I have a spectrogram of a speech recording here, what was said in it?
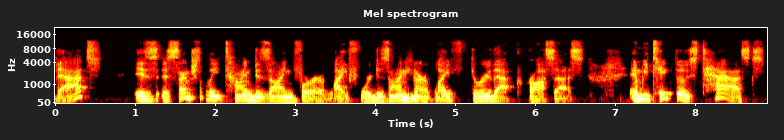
that is essentially time design for our life. We're designing our life through that process. And we take those tasks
